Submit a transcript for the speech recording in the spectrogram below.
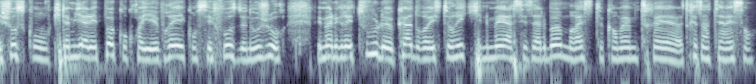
choses qu'il a mis à l'époque qu'on croyait vraies et qu'on sait fausses de nos jours. Mais malgré tout, le cadre historique qu'il met à ses albums reste quand même très, très intéressant.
